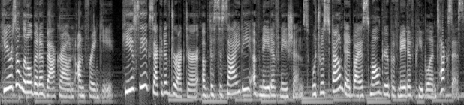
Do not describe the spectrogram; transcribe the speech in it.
Here's a little bit of background on Frankie. He is the executive director of the Society of Native Nations, which was founded by a small group of Native people in Texas.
